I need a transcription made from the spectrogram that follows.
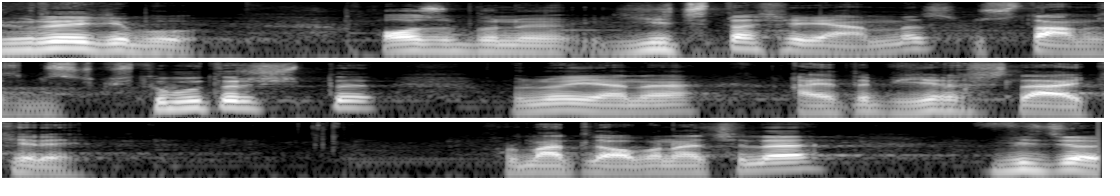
yuragi bu. Hozir buni yechib tashlaganmiz ustamiz bizni kutib o'tirishibdi. Buni yana qaytib yig'ishlari kerak. Hurmatli obunachilar video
